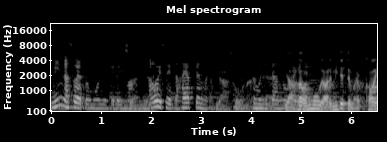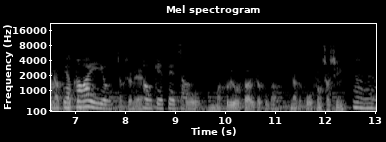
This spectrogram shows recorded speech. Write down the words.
みんなそうやと思うねんけど今、そうやね。青いセーター流行ってんの。よいやそうなんや、ね、つむぎちゃんのおいや思うよ。あれ見ててもやっぱ可愛いなといや思ったもん。可愛いよ。めちゃくちゃね。青系セーター。そう。ほんまそれをさゆさこがなんかこうその写真？うんうん。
